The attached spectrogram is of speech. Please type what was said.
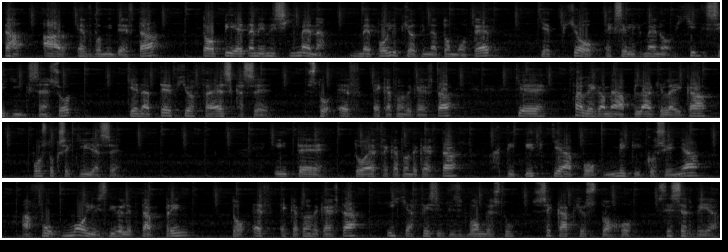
τα R77 τα οποία ήταν ενισχυμένα με πολύ πιο δυνατό μοτέρ και πιο εξελιγμένο heat seeking sensor και ένα τέτοιο θα έσκασε στο F117 και θα λέγαμε απλά και λαϊκά πως το ξεκύλιασε. Είτε το F117 χτυπήθηκε από MiG-29 αφού μόλις δύο λεπτά πριν το F117 είχε αφήσει τις βόμβες του σε κάποιο στόχο στη Σερβία.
